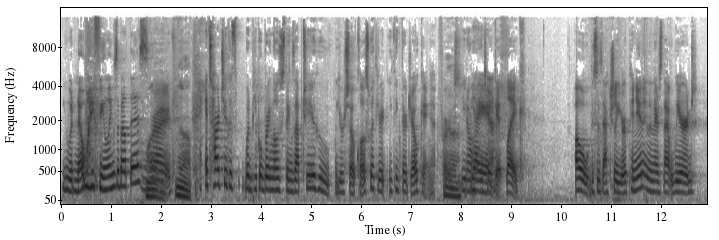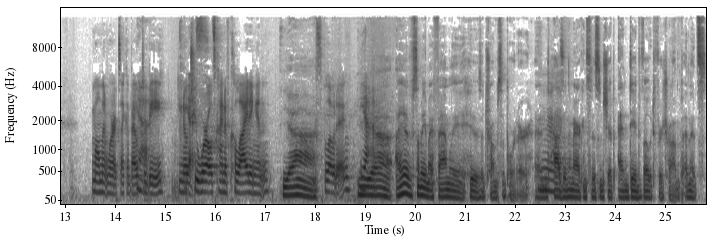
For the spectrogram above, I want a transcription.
you would know my feelings about this. Right. Yeah, It's hard too because when people bring those things up to you, who you're so close with, you're, you think they're joking at first. Yeah. You don't Yeah, really yeah, take yeah. it like, oh, this is actually your opinion, and then there's that weird moment where it's like about Yeah. to be, you know, Yes. two worlds kind of colliding and yeah. exploding. Yeah. yeah I have somebody in my family who's a Trump supporter and mm. has an American citizenship and did vote for Trump. And it's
